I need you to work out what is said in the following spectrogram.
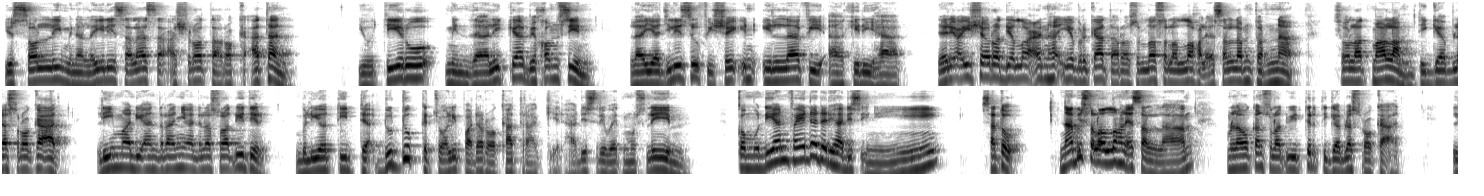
yusolli minal laili salasa asyrata rakaatan. Yutiru min dzalika bi khamsin la yajlisu fi syai'in illa fi akhiriha. Dari Aisyah radhiyallahu anha ia berkata Rasulullah sallallahu alaihi wasallam pernah salat malam 13 rakaat, 5 di antaranya adalah salat witir. Beliau tidak duduk kecuali pada rakaat terakhir. Hadis riwayat Muslim. Kemudian faedah dari hadis ini satu, Nabi Shallallahu Alaihi Wasallam melakukan sholat witir 13 rakaat. 5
